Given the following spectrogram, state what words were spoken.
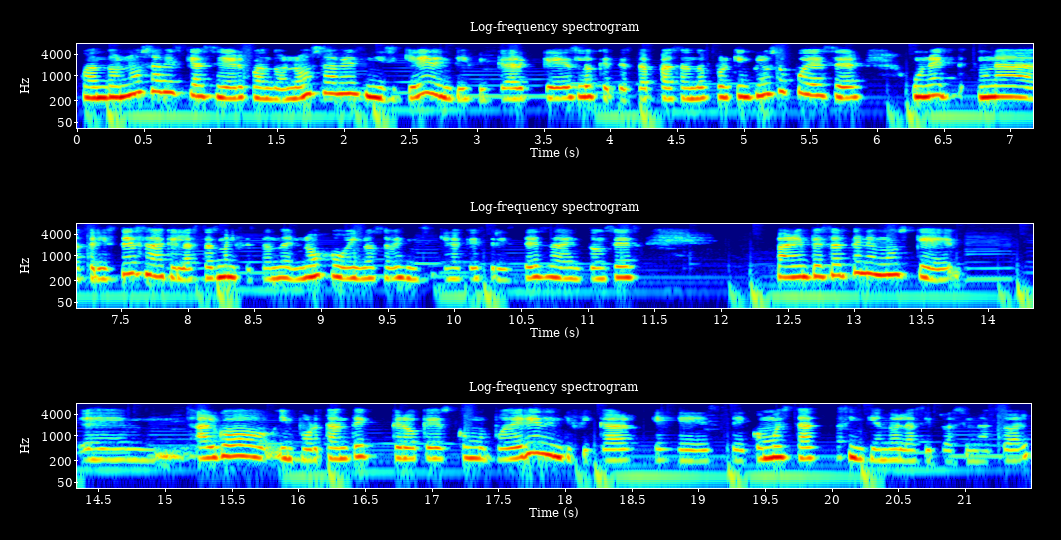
cuando no sabes qué hacer, cuando no sabes ni siquiera identificar qué es lo que te está pasando, porque incluso puede ser una, una tristeza que la estás manifestando enojo y no sabes ni siquiera qué es tristeza. Entonces, para empezar tenemos que Em, algo importante creo que es como poder identificar este, cómo estás sintiendo la situación actual,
